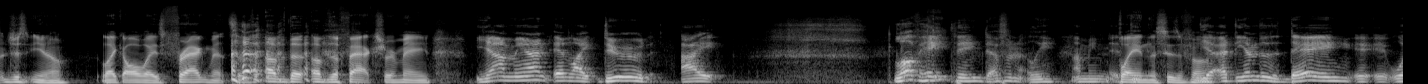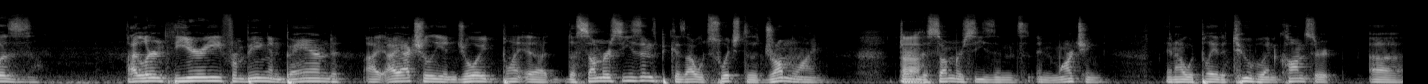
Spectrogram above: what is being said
and just you know, like always, fragments of, of the of the facts remain. Yeah, man, and like, dude, I love hate thing definitely. I mean, Playing the, the sousaphone. yeah. At the end of the day, it, it was. I learned theory from being in band. I, I actually enjoyed play, uh, the summer seasons because I would switch to the drum line during Ah. the summer seasons in marching, and I would play the tuba in concert. Uh,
